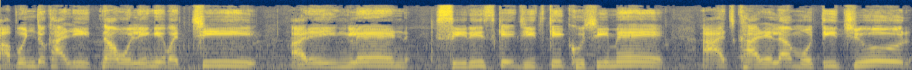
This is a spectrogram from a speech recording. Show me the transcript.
अपन तो खाली इतना बोलेंगे, बच्ची। अरे, इंग्लैंड सीरीज़ के जीत की खुशी में आज खा लेला मोती चूर।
